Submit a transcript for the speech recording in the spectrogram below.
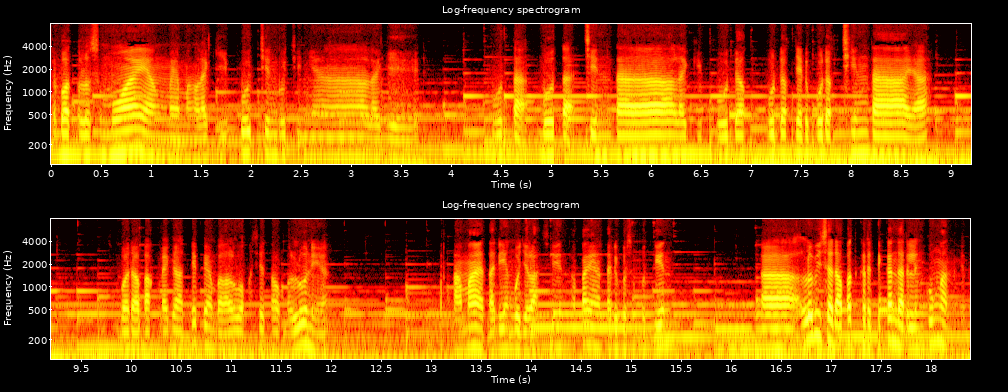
Ya. buat lo semua yang memang lagi bucin-bucinnya lagi buta buta cinta lagi budak budak jadi budak cinta ya. Buat dampak negatif yang bakal gue kasih tau ke lu nih ya. Pertama ya tadi yang gue jelasin apa yang tadi gue sebutin uh, lu bisa dapat kritikan dari lingkungan gitu. ya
